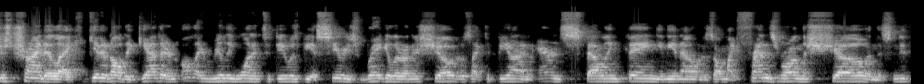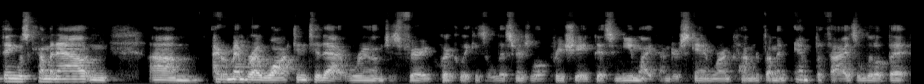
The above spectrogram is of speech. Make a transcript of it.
just trying to like get it all together. And all I really wanted to do was be a series regular on a show. It was like to be on an Aaron Spelling thing. And, you know, it was all my friends were on the show and this new thing was coming out. And um, I remember I walked into that room just very quickly because the listeners will appreciate this and you might understand where I'm coming from and empathize a little bit.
